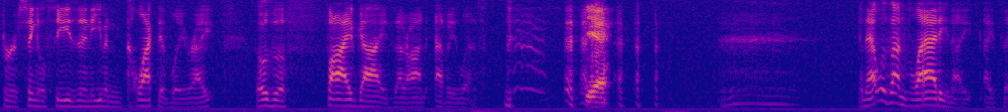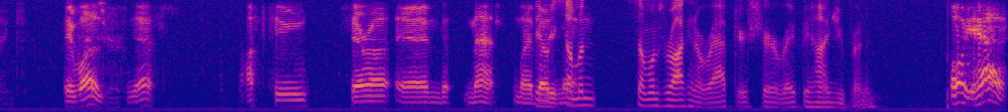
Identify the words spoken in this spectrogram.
for a single season, even collectively, right? Those are the five guys that are on every list. yeah, And that was on Vladdy night, I think. it was. Yes. Us two, Sarah and Matt, my Yo, buddy Matt. someone someone's rocking a Raptors shirt right behind you, Brennan. Oh yeah,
